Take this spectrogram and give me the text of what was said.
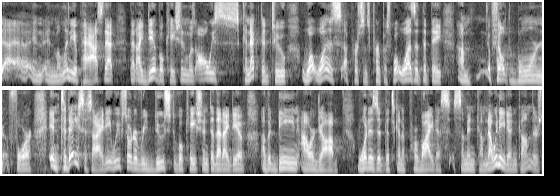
uh, in, in millennia past, that that idea of vocation was always connected to what was a person's purpose. What was it that they um, felt born for? In today's society, we've sort of reduced vocation to that idea of, of it being our job. What is it that's going to provide us some income? Now, we need income. There's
